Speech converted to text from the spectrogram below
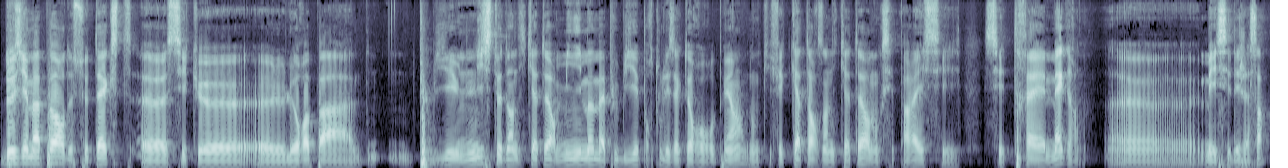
Deuxième apport de ce texte, euh, c'est que l'Europe a publié une liste d'indicateurs minimum à publier pour tous les acteurs européens. Donc il fait 14 indicateurs. Donc c'est pareil, c'est très maigre. Euh, mais c'est déjà ça.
